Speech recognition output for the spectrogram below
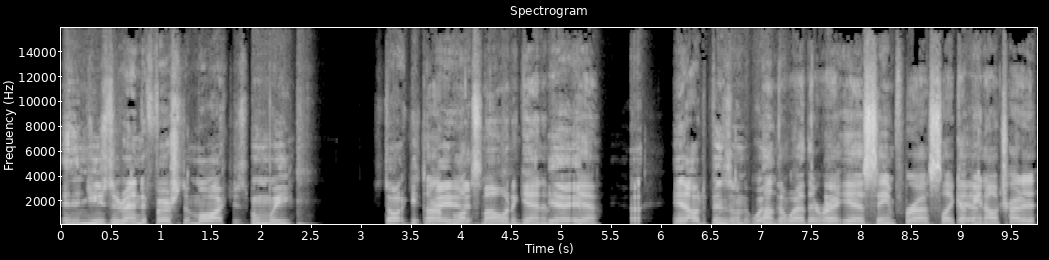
And then usually around the first of March is when we start getting Start ready to. mowing again. and- Yeah, it- yeah. It all depends on the weather. on the weather, right? Yeah. same for us. Like, I mean, I'll try to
